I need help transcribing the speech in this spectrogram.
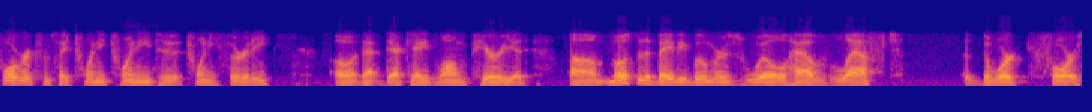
forward from, say, 2020 to 2030, oh, that decade long period, um, most of the baby boomers will have left the workforce.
